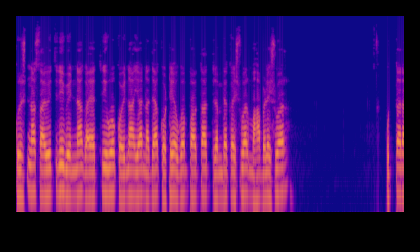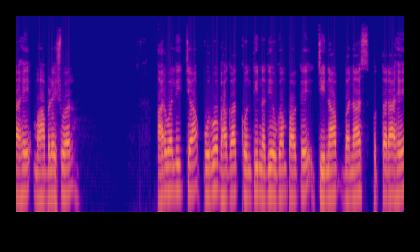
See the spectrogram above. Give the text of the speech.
कृष्णा सावित्री वेण्णा गायत्री व कोयना या नद्या कोठे उगम पावतात? त्र्यंबकेश्वर महाबळेश्वर. उत्तर आहे महाबळेश्वर. आरवलीच्या पूर्व भागात कोणती नदी उगम पावते? चिनाब बनास. उत्तर आहे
